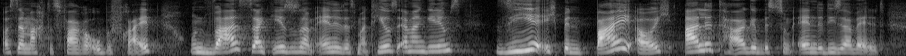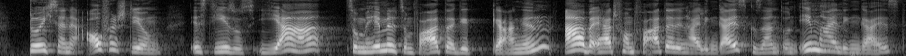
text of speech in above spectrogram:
aus der Macht des Pharao befreit. Und was sagt Jesus am Ende des Matthäusevangeliums? Siehe, ich bin bei euch alle Tage bis zum Ende dieser Welt. Durch seine Auferstehung ist Jesus ja zum Himmel, zum Vater gegangen, aber er hat vom Vater den Heiligen Geist gesandt und im Heiligen Geist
